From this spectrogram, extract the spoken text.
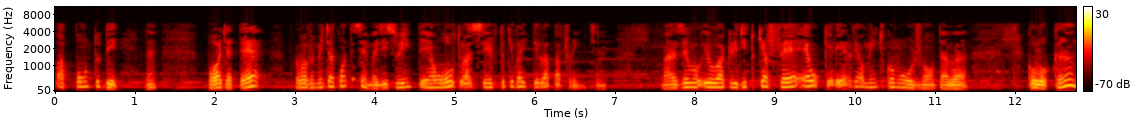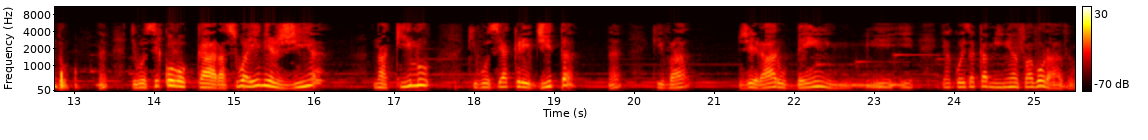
a ponto de. Né? Pode até, provavelmente, acontecer, mas isso é um outro acerto que vai ter lá para frente. Né? Mas eu, eu acredito que a fé é o querer realmente, como o João estava colocando, né? de você colocar a sua energia naquilo que você acredita né? que vai gerar o bem e, e a coisa caminha favorável.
